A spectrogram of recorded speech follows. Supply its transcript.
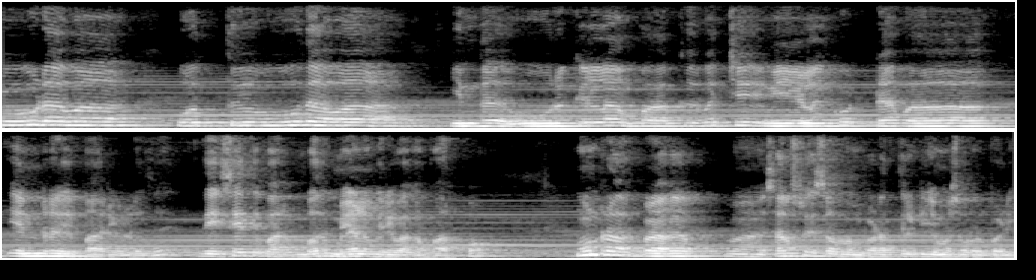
கூடவா ஒத்து ஊதவா இந்த ஊருக்கெல்லாம் பாக்கு வச்சு மேளம் கொட்டவா என்று பாடியுள்ளது. இதை சேர்த்து பார்க்கும்போது மேலும் விரிவாக பார்ப்போம். மூன்றாவது பாக சரஸ்வதி சபதம் படத்தில் டிஎம்எஸ் அவர்கள் பாடி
